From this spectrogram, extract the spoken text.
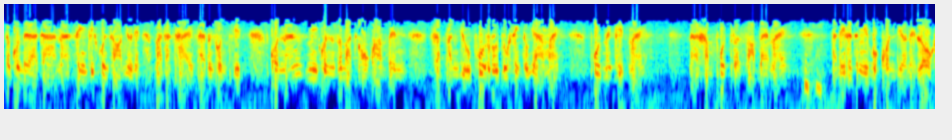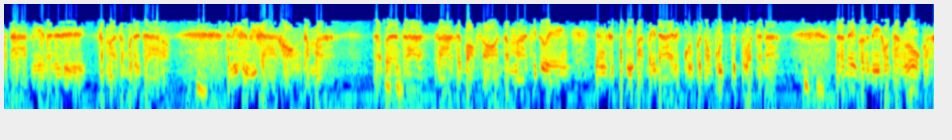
ถ้าคุณเป็นอาจารย์นะสิ่งที่คุณสอนอยู่เนี่ยมาจากใครใครเป็นคนคิด คนนั้นมีคุณสมบัติของความเป็นสัพพัญญูผู้รู้ทุกสิ่งทุกอย่างไหมพูดไม่ผิดไหมนะคำพูดตรวจสอบได้ไหมเจ้าค่ะอันนี้ก็จะมีบุคคลเดียวในโลกธาตุนี้นะก็คือสัมมาสัมพุทธเจ้าค่ะอันนี้คือวิชาของธรรมะแต่เพราะฉะนั้นถ้าพระจะบอกสอนธรรมะที่ตัวเองยัง ทางโลกล่ะ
